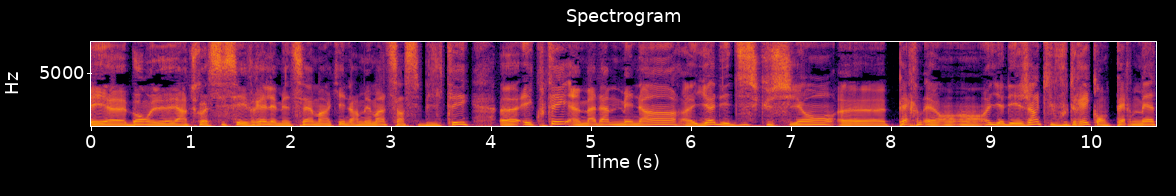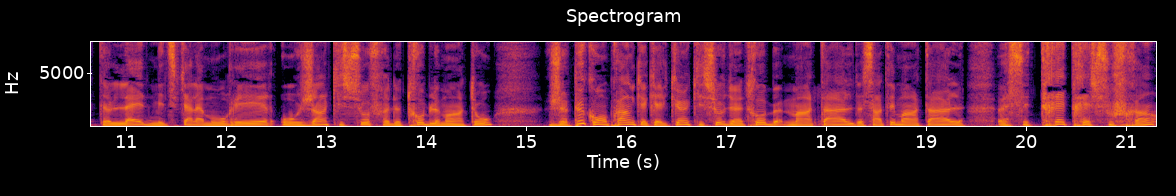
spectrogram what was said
Et euh, bon, euh, en tout cas, si c'est vrai, le médecin a manqué énormément de sensibilité. Euh, écoutez, Madame Ménard, il y a des discussions, il y a des gens qui voudraient qu'on permette l'aide médicale à mourir aux gens qui souffrent de troubles mentaux. Je peux comprendre que quelqu'un qui souffre d'un trouble mental, de santé mentale, euh, c'est très, très souffrant,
